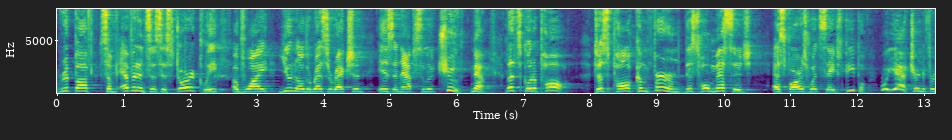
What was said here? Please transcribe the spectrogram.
rip off some evidences historically of why you know the resurrection is an absolute truth. Now, let's go to Paul. Does Paul confirm this whole message as far as what saves people? Well, yeah, turn to 1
